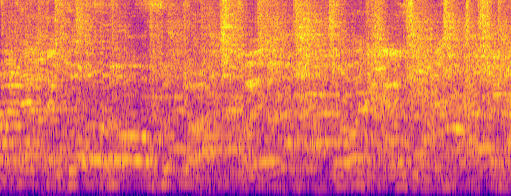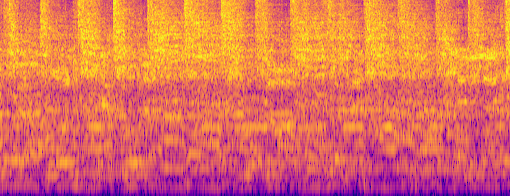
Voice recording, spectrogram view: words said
บ้านแรกแต่งตัวโอ้โหสุดยอดขอเลยจะบอกว่าจากการสินธุ์นะ กยอหมวกพ่นนะแต่ลีลาจะ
